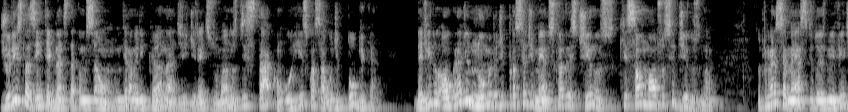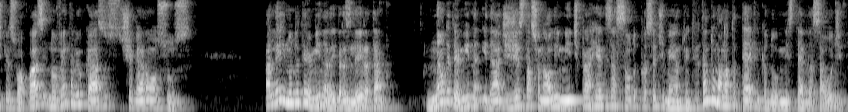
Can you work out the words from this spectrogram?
Juristas e integrantes da Comissão Interamericana de Direitos Humanos destacam o risco à saúde pública devido ao grande número de procedimentos clandestinos que são mal sucedidos. Não? No primeiro semestre de 2020, pessoal, quase 90 mil casos chegaram ao SUS. A lei não determina, a lei brasileira, tá? Não determina idade gestacional limite para a realização do procedimento. Entretanto, uma nota técnica do Ministério da Saúde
